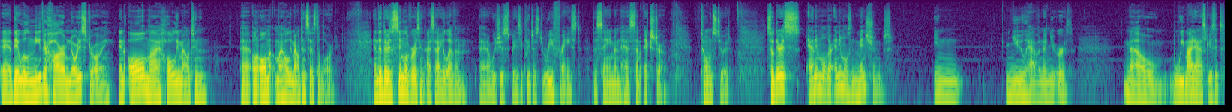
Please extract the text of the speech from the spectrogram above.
And they will neither harm nor destroy, and all my holy mountain, uh, on all my, my, holy mountain, says the Lord. And then there's a similar verse in Isaiah 11, uh, which is basically just rephrased the same and has some extra tones to it. So there is animal there are animals mentioned in new heaven and new earth. Now we might ask, is it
